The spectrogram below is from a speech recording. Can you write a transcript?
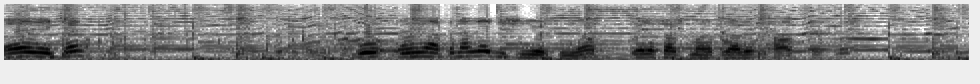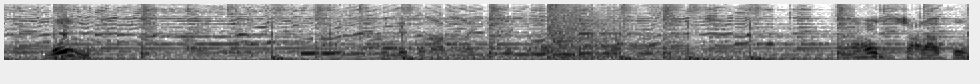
Evet sen bu oyun hakkında ne düşünüyorsun ya? Böyle saçmalıkları. Haksızlık değil mi? Aynen öyle. Milletin aklına girmek de. Ya hepsi şarapsız.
